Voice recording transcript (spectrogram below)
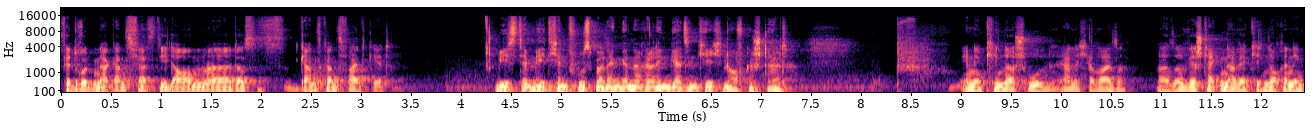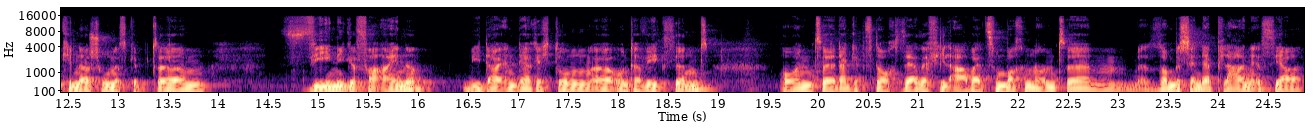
wir drücken da ganz fest die Daumen, äh, dass es ganz, ganz weit geht. Wie ist der Mädchenfußball denn generell in Gelsenkirchen aufgestellt? in den Kinderschuhen, ehrlicherweise. Also wir stecken da wirklich noch in den Kinderschuhen. Es gibt ähm, wenige Vereine, die da in der Richtung äh, unterwegs sind. Und äh, da gibt's noch sehr, sehr viel Arbeit zu machen. Und ähm, so ein bisschen der Plan ist ja,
